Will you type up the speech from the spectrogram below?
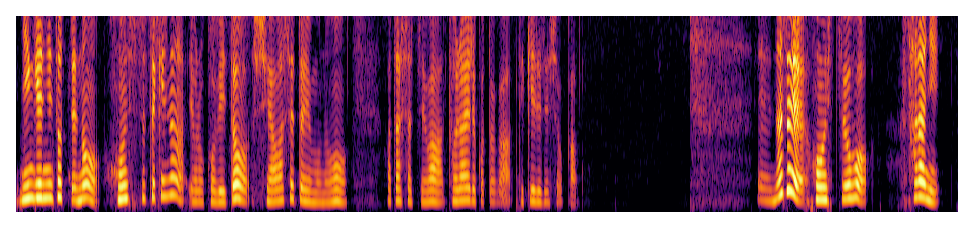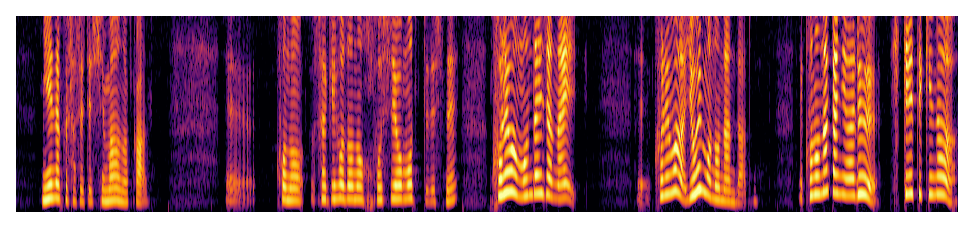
人間にとっての本質的な喜びと幸せというものを私たちは捉えることができるでしょうか、えなぜ本質をさらに見えなくさせてしまうのか、えー、この先ほどの星を持ってですねこれは問題じゃない、えー、これは良いものなんだ。この中にある否定的な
